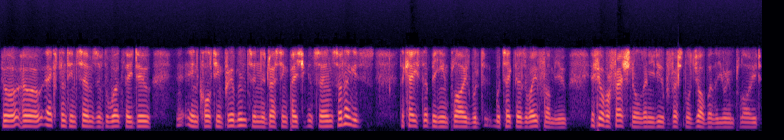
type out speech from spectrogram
who are, who are excellent in terms of the work they do in quality improvement and addressing patient concerns. So I think it's the case that being employed would would take those away from you. If you're a professional, then you do a professional job, whether you're employed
